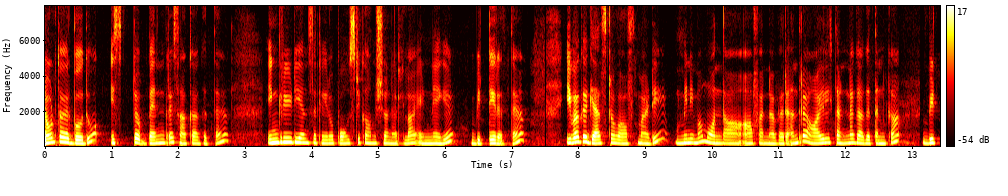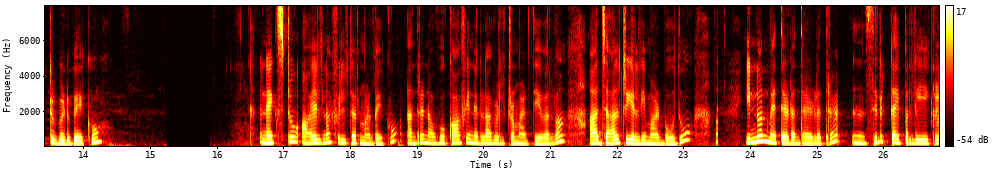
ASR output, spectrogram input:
ನೋಡ್ತಾ ಇರ್ಬೋದು, ಇಷ್ಟು ಬೆಂದರೆ ಸಾಕಾಗುತ್ತೆ. ಇಂಗ್ರೀಡಿಯೆಂಟ್ಸಲ್ಲಿರೋ ಪೌಷ್ಟಿಕಾಂಶನೆಲ್ಲ ಎಣ್ಣೆಗೆ ಬಿಟ್ಟಿರುತ್ತೆ. ಇವಾಗ ಗ್ಯಾಸ್ ಸ್ಟವ್ ಆಫ್ ಮಾಡಿ ಮಿನಿಮಮ್ ಒಂದು ಹಾಫ್ ಆನ್ ಅವರ್ ಅಂದರೆ ಆಯಿಲ್ ತಣ್ಣಗಾಗೋ ತನಕ ಬಿಟ್ಟು ಬಿಡಬೇಕು. ನೆಕ್ಸ್ಟು ಆಯಿಲ್ನ ಫಿಲ್ಟರ್ ಮಾಡಬೇಕು. ಅಂದರೆ ನಾವು ಕಾಫಿನೆಲ್ಲ ಫಿಲ್ಟ್ರ್ ಮಾಡ್ತೀವಲ್ವ? ಆ ಜಾಲ್ಟ್ರಿಯಲ್ಲಿ ಮಾಡ್ಬೋದು. ಇನ್ನೊಂದು ಮೆಥಡ್ ಅಂತ ಹೇಳಿದ್ರೆ ಸಿಲ್ಕ್ ಟೈಪಲ್ಲಿ ಕ್ಲ,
